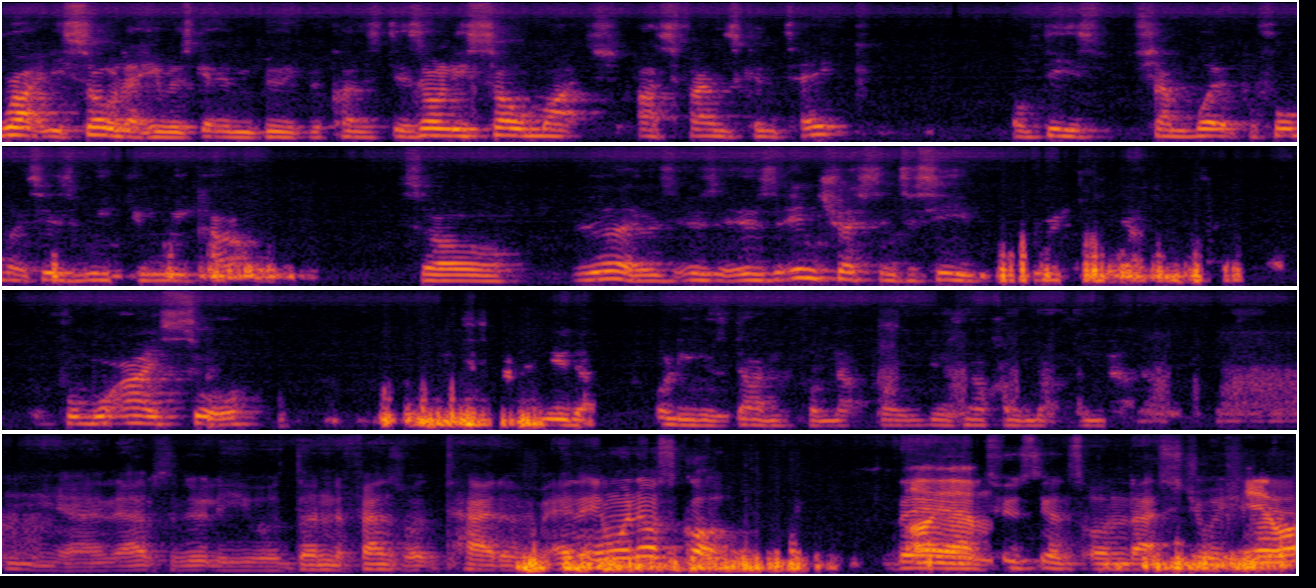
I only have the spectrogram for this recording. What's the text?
rightly so that he was getting booed because there's only so much us fans can take of these shambolic performances week in week out. So yeah, it was, it was, it was interesting to see. From what I saw, knew that Ollie was done from that point. There's no coming back from that. Hmm, yeah, absolutely. He was done. The fans were tired of him. And anyone else got their I, um, two cents on that situation? Yeah,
